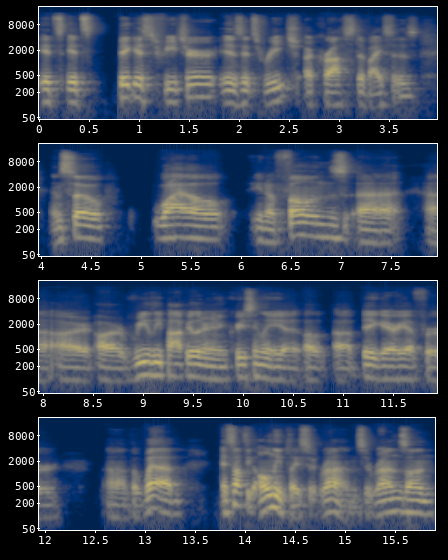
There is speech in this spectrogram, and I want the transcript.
its its biggest feature is its reach across devices, and so while you know phones uh, uh, are are really popular and increasingly a, a, a big area for uh, the web, it's not the only place it runs. It runs on,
